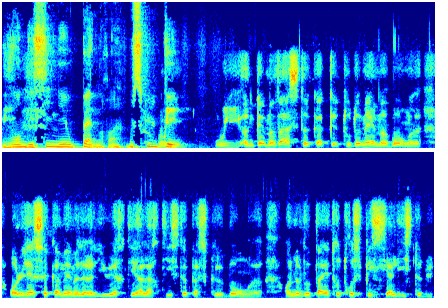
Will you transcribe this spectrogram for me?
Ils vont dessiner ou peindre, hein, ou sculpter. Oui, un thème vaste tout de même. Bon, euh, on laisse quand même de la liberté à l'artiste parce que bon, euh, on ne veut pas être trop spécialiste du,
